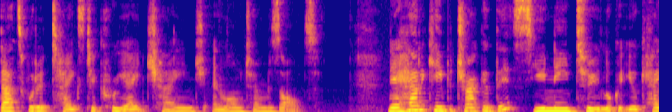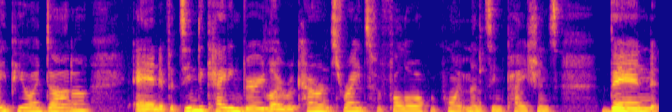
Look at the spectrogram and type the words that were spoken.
that's what it takes to create change and long term results. Now, how to keep a track of this? You need to look at your KPI data, and if it's indicating very low recurrence rates for follow up appointments in patients, then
